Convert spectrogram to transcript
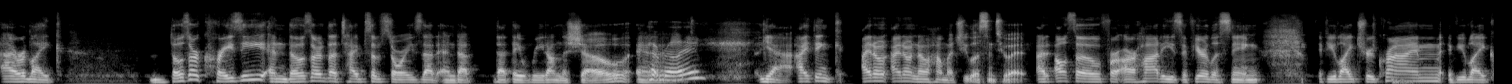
are like those are crazy and those are the types of stories that end up that they read on the show and But really? yeah i think i don't i don't know how much you listen to it I, also for our hotties if you're listening if you like true crime if you like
